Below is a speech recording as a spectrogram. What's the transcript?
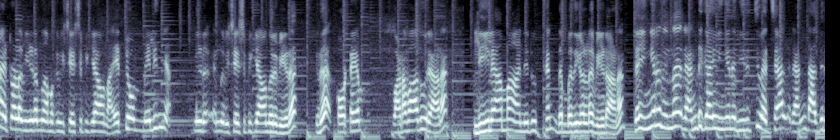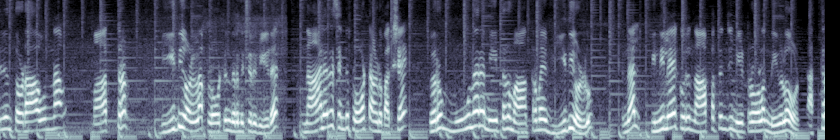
ആയിട്ടുള്ള വീടെന്ന് നമുക്ക് വിശേഷിപ്പിക്കാവുന്ന ഏറ്റവും മെലിഞ്ഞ വീട് എന്ന് വിശേഷിപ്പിക്കാവുന്ന ഒരു വീട്. ഇത് കോട്ടയം വടവാതൂരാണ്. ലീലാമ്മ അനിരുദ്ധൻ ദമ്പതികളുടെ വീടാണ്. ഇങ്ങനെ നിന്ന് രണ്ട് കൈ ഇങ്ങനെ വിരിച്ചു വെച്ചാൽ രണ്ട് അതിരിലും തൊടാവുന്ന മാത്രം വീതിയുള്ള പ്ലോട്ടിൽ നിർമ്മിച്ചൊരു വീട്. നാലര സെന്റ് പ്ലോട്ടാണ് പക്ഷേ വെറും മൂന്നര മീറ്റർ മാത്രമേ വീതിയുള്ളൂ. എന്നാൽ പിന്നിലേക്ക് ഒരു നാൽപ്പത്തഞ്ച് മീറ്ററോളം നീളമുണ്ട്. അത്ര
